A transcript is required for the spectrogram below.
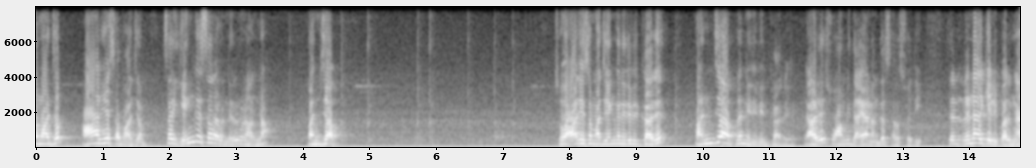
சமாஜம்? ஆரிய சமாஜம். சார் எங்கே சார் அவர் நிறுவனார்னா? பஞ்சாப். ஸோ ஆரிய சமாஜ் எங்கே நிறுவிருக்காரு? பஞ்சாப்ல நிறுவிருக்காரு. யாரு? சுவாமி தயானந்த சரஸ்வதி. ரெண்டாவது கேள்வி பாருங்க.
